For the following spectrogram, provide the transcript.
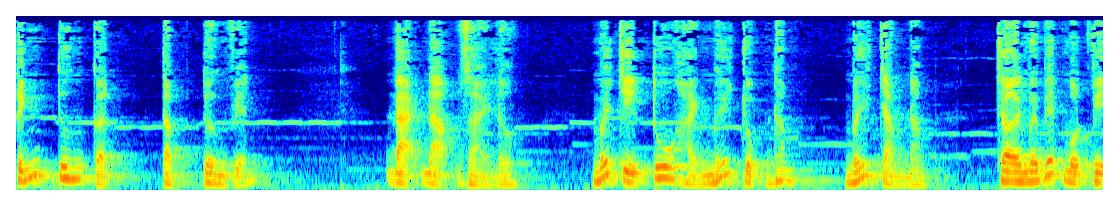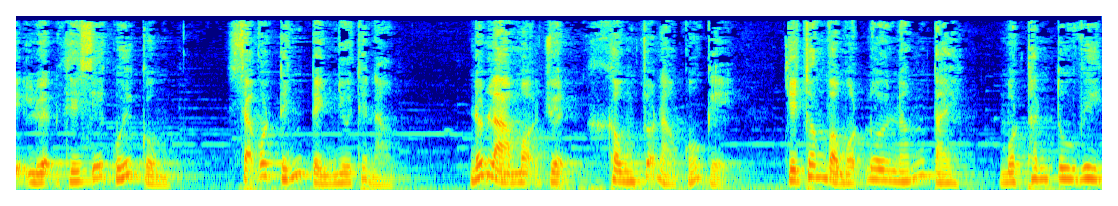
tính tương cận, Tập tương viễn. Đại đạo dài lâu, Mới chỉ tu hành mấy chục năm, Mấy trăm năm. Trời mới biết một vị luyện khí sĩ cuối cùng Sẽ có tính tình như thế nào. Nếu là mọi chuyện không chỗ nào cố kỵ, Chỉ trong vào một đôi nắm tay, Một thân tu vi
